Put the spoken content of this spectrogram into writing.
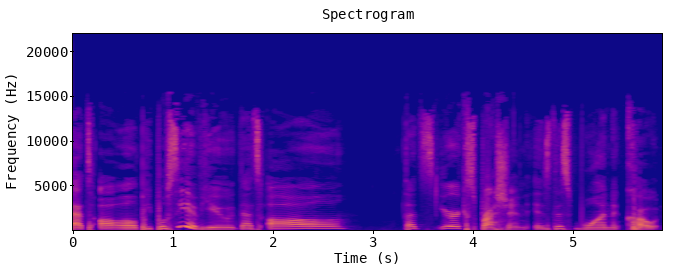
that's all people see of you. That's all that's your expression is this one coat.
